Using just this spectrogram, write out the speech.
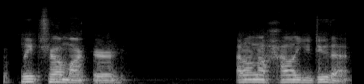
Complete trail marker. I don't know how you do that.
